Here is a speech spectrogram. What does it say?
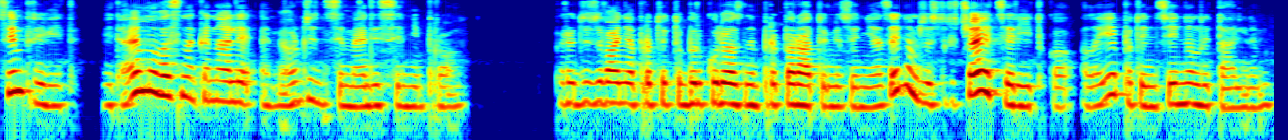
Всім привіт! Вітаємо вас на каналі Emergency Medicine Dnipro. Передозування протитуберкульозним препаратом ізоніазидом зустрічається рідко, але є потенційно летальним.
